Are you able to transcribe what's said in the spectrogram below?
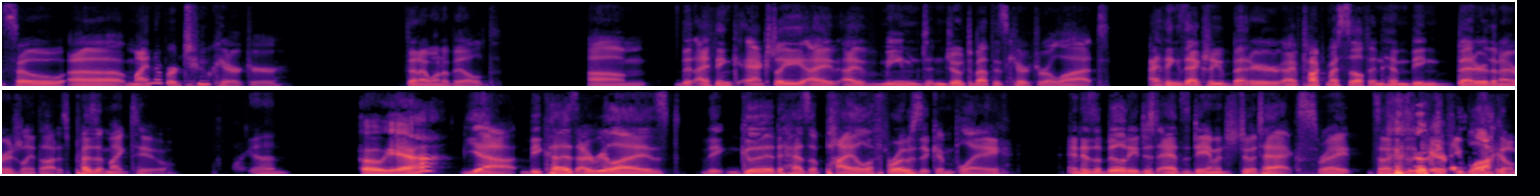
So, uh, my number two character that I want to build, um, that I think actually I I've memed and joked about this character a lot. I think he's actually better. I've talked myself in him being better than I originally thought. It's Present Mic two. Oh my god. Oh yeah, Yeah, because I realized that Good has a pile of throws it can play, and his ability just adds damage to attacks. Right. So he doesn't care if you block him.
